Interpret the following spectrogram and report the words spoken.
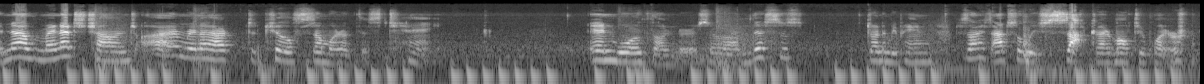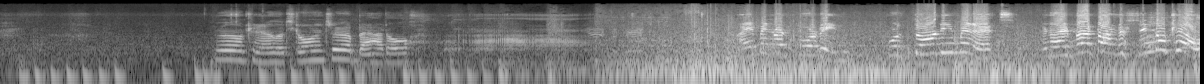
And now for my next challenge, I'm gonna have to kill someone of this tank. In War Thunder. So um, this is gonna be pain because I absolutely suck at multiplayer. okay, let's go into a battle. I've been recording for 30 minutes and I have not gotten a single kill.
